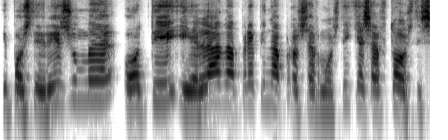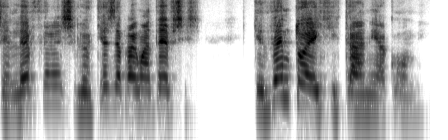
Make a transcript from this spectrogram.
υποστηρίζουμε ότι η Ελλάδα πρέπει να προσαρμοστεί και σε αυτό, στις ελεύθερες συλλογικές διαπραγματεύσεις. Και δεν το έχει κάνει ακόμη.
